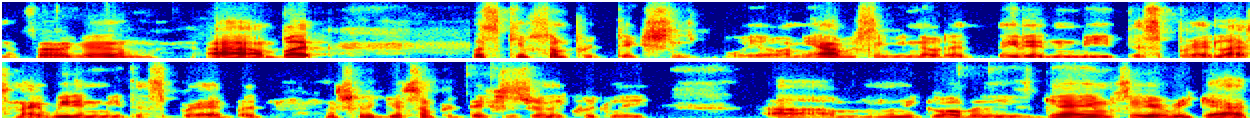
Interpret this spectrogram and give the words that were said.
That's all good. Um, but let's give some predictions, Will. I mean, obviously we know that they didn't meet the spread last night. We didn't meet the spread, but let's try to give some predictions really quickly. Um, let me go over these games here. We got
